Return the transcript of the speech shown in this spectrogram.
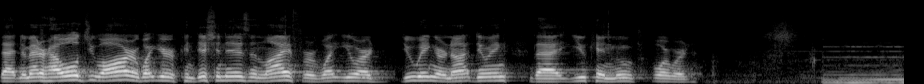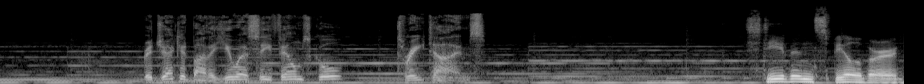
that no matter how old you are or what your condition is in life or what you are doing or not doing, that you can move forward. Rejected by the USC Film School three times. Steven Spielberg.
